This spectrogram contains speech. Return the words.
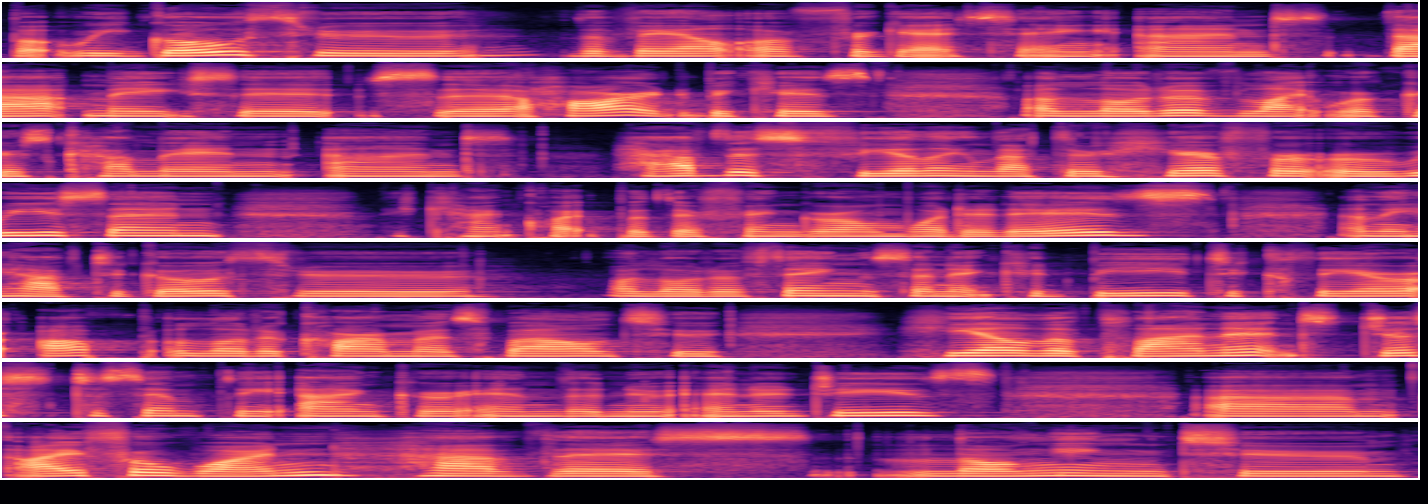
But we go through the veil of forgetting, and that makes it uh, hard because a lot of light workers come in and have this feeling that they're here for a reason. They can't quite put their finger on what it is, and they have to go through a lot of things. And it could be to clear up a lot of karma as well, to heal the planet, just to simply anchor in the new energies. Um, I, for one, have this longing to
